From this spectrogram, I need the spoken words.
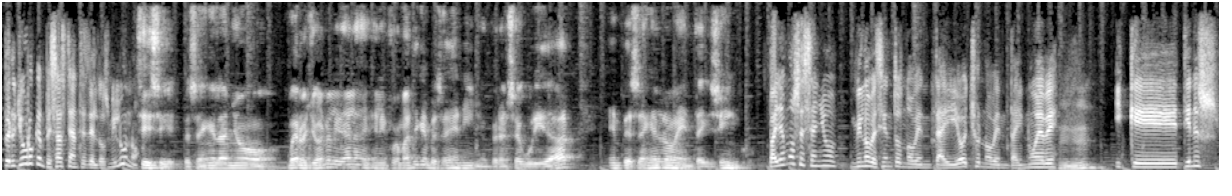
pero yo creo que empezaste antes del 2001. Sí, sí, empecé en el año... Bueno, yo en realidad en la, en la informática empecé de niño, pero en seguridad empecé en el 95. Vayamos ese año 1998-99 y que tienes,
